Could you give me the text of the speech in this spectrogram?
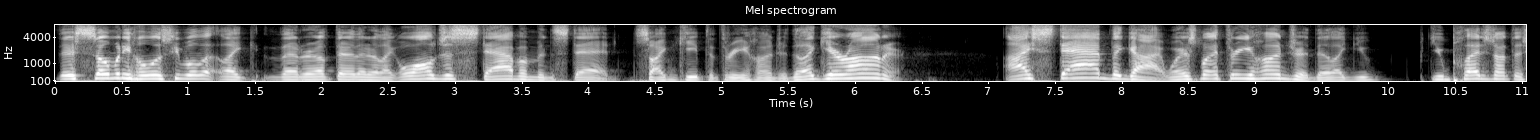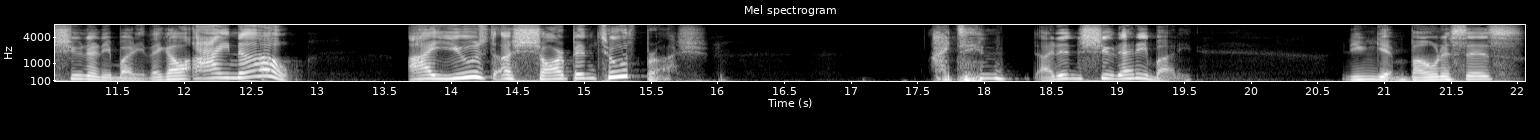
There's so many homeless people that like that are up there that are like, "Oh, I'll just stab them instead, so I can keep the 300." They're like, "Your Honor, I stabbed the guy. Where's my 300?" They're like, "You you pledged not to shoot anybody." They go, "I know. I used a sharpened toothbrush. I didn't I didn't shoot anybody." You can get bonuses.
